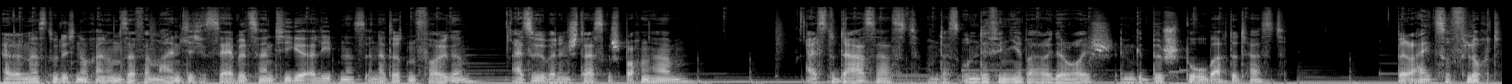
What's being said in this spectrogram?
Erinnerst du dich noch an unser vermeintliches Säbelzahntiger-Erlebnis in der dritten Folge, als wir über den Stress gesprochen haben? Als du da saßt und das undefinierbare Geräusch im Gebüsch beobachtet hast? Bereit zur Flucht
